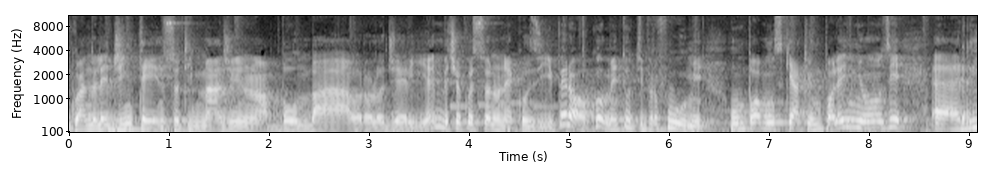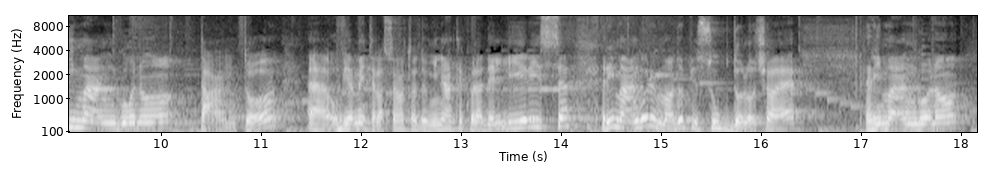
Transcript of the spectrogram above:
quando leggi intenso ti immagini una bomba orologeria, invece questo non è così, però come tutti i profumi un po' muschiati, un po' legnosi, eh, rimangono tanto, eh, ovviamente la sua nota dominante è quella dell'iris, rimangono in modo più subdolo, cioè rimangono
